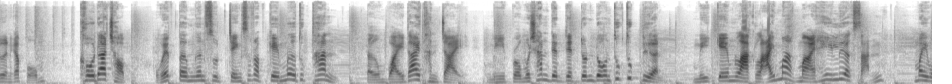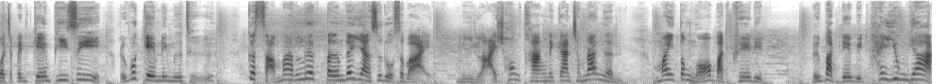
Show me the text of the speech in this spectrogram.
ด้วยนะครับผม Coda Shop เว็บเติมเงินสุดเจ๋งสำหรับเกมเมอร์ทุกท่าน เติมไวได้ทันใจ มีโปรโมชั่นเด็ดๆโดนๆทุก ๆ เดือน มีเกมหลากหลายมากมายให้เลือกสรร ไม่ว่าจะเป็นเกม PC หรือว่าเกมในมือถือ ก็สามารถเลือกเติมได้อย่างสะดวกสบาย มีหลายช่องทางในการชำระเงิน ไม่ต้องง้อบัตรเครดิต หรือบัตรเดบิตให้ยุ่งยาก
